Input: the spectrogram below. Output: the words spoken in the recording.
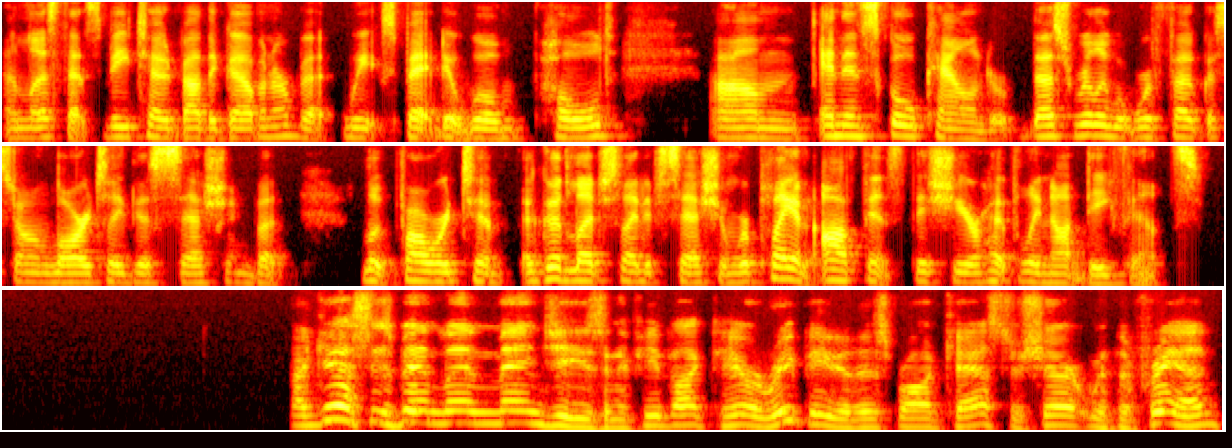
unless that's vetoed by the governor, but we expect it will hold. Um, and then school calendar. That's really what we're focused on largely this session, but look forward to a good legislative session. We're playing offense this year, hopefully not defense. Our guest has been Lynn Minges, and if you'd like to hear a repeat of this broadcast or share it with a friend,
